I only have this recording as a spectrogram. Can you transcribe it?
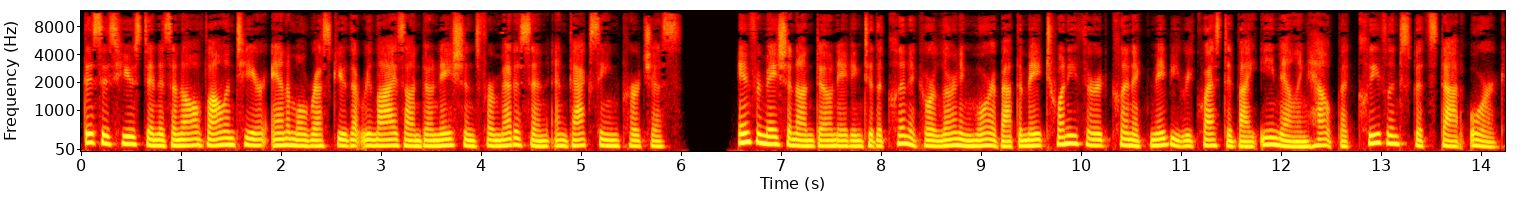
This is Houston is an all volunteer animal rescue that relies on donations for medicine and vaccine purchase. Information on donating to the clinic or learning more about the May 23rd clinic may be requested by emailing help at clevelandspitz.org.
